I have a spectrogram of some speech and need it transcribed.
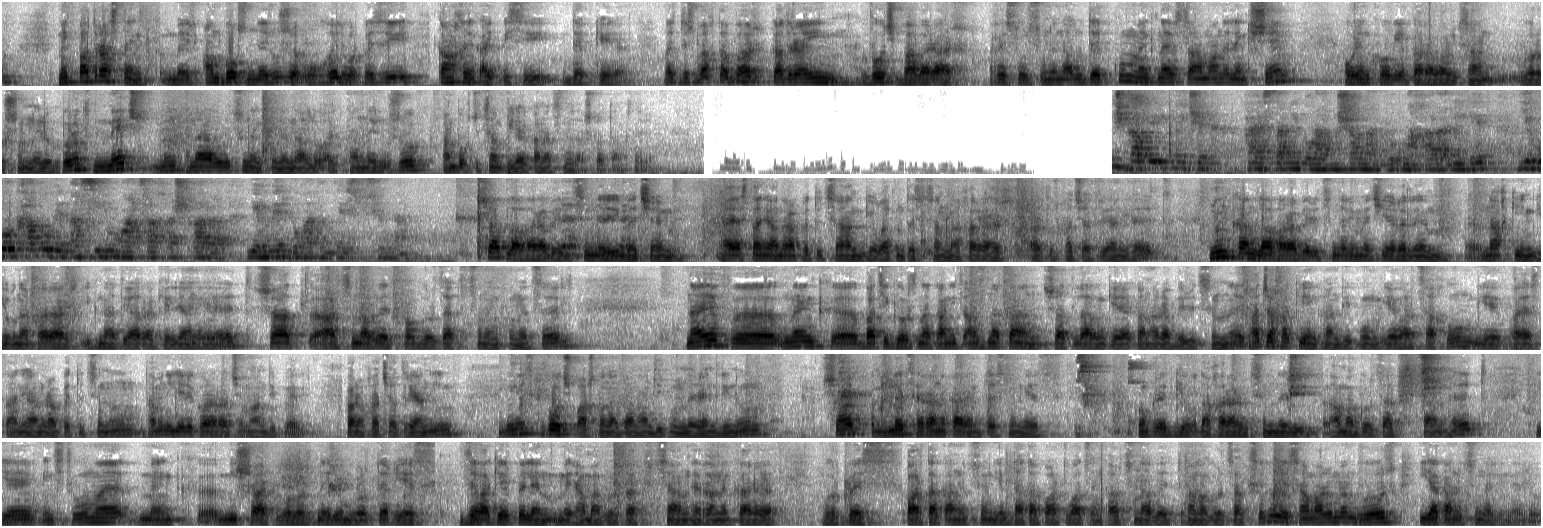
Մենք պատրաստ ենք մեր ամբողջ ներուժը ուղղել, որպեսզի կանխենք այդպիսի դեպքերը, բայց դժբախտաբար կադրային ոչ բավարար ռեսուրս ունենալու դեպքում մենք նաև սահմանել ենք շեմ օրենքով եւ կառավարության որոշումներով, որոնց մեջ մենք հնարավորություն ենք ունենալու այդքան ներուժով ամբողջությամբ իրականացնել աշխատանքները։ Ինչ կապերի մեջ եք Հայաստանի նորանշանակ գյուղնախարարի հետ եւ որքանով է նա սիրում Արցախ աշխարհը եւ մեր գյուղատնտեսությունը։ Շատ լավ հարաբերությունների մեջ եմ Հայաստանի Հանրապետության գյուղատնտեսության նախարար Արտուր Խաչատրյանի հետ։ Նույնքան լավ հարաբերությունների մեջ եղել եմ նախկին գյուղնախարար Իգնատի Արաքելյանի հետ։ Շատ արդյունավետ փոխգործակցություն ենք ունեցել Նաև ունենք բացի գործնականից անձնական շատ լավ ընկերական հարաբերություններ, հաճախակի ենք հանդիպում եւ Արցախում եւ Հայաստանի Հանրապետությունում, ընդամենը 3 օր առաջ եմ հանդիպել պարոն Խաչատրյանին, նույնիսկ ոչ պաշտոնական հանդիպումներ են լինում, շատ մեծ հերանեկար եմ տեսնում ես կոնկրետ գյուղնախարարությունների համագործակցության հետ եւ ինձ թվում է մենք մի շարք ոլորտներում որտեղ ես ձևակերպել եմ մեր համագործակցության հերանեկարը որպես պարտականություն եւ դատապարտված ենք արդյունավետ համագործակցելու, ես համարում եմ, որ իրականություն է լինելու։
